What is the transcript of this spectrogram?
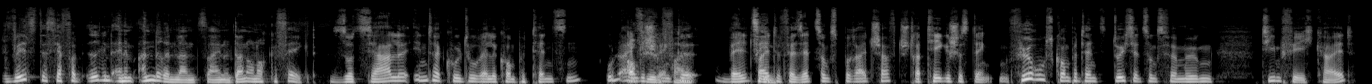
Du willst es ja von irgendeinem anderen Land sein und dann auch noch gefaked. soziale, interkulturelle Kompetenzen, uneingeschränkte weltweite Zehn. Versetzungsbereitschaft, strategisches Denken, Führungskompetenz, Durchsetzungsvermögen, Teamfähigkeit,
